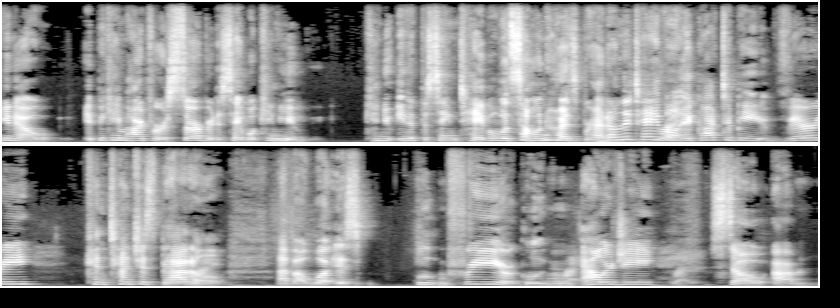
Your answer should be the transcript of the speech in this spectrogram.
you know, it became hard for a server to say, well, can you can you eat at the same table with someone who has bread on the table? Right. It got to be very contentious battle about what is gluten free or gluten Right. allergy. Right. So, um,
